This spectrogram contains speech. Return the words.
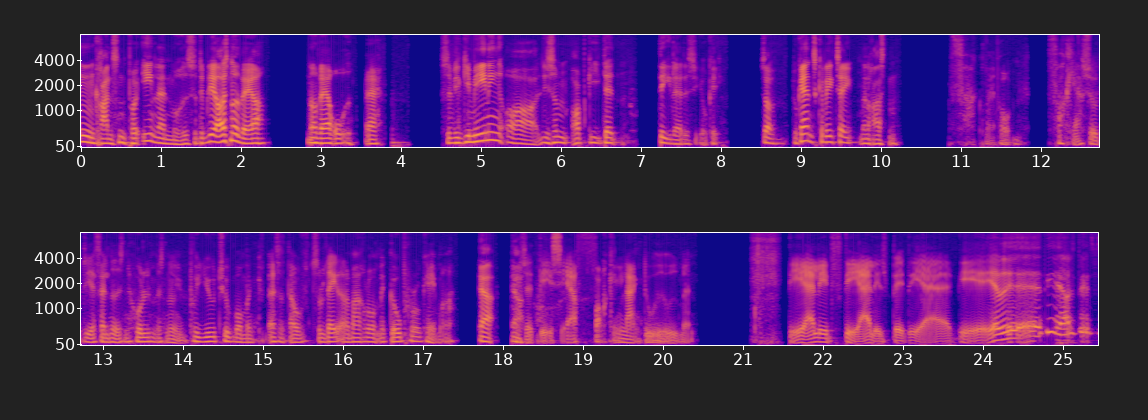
Mm. grænsen på en eller anden måde. Så det bliver også noget værre, noget værre råd. Ja. Så vi giver mening at ligesom opgive den del af det, sige okay. Så Lugansk kan vi ikke tage, men resten Fuck, man. Fuck, jeg så det. Jeg faldt ned i sådan en hul med sådan noget, på YouTube, hvor man, altså, der var soldater, der bare rundt med GoPro-kamera. Ja, ja. Så det ser fucking langt ud, ud mand. Det er lidt, det er lidt spændt. Det er, det jeg ved, det er også lidt,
